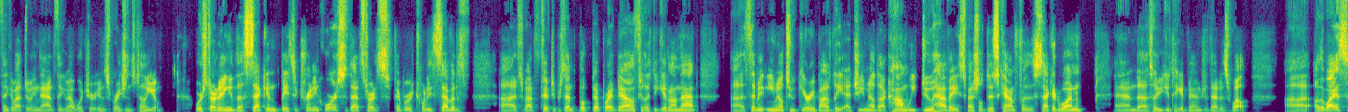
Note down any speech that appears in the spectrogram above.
Think about doing that. Think about what your inspiration is telling you. We're starting the second basic training course that starts February 27th. Uh, it's about 50% booked up right now. If you'd like to get on that, uh, send me an email to garybodley at gmail.com. We do have a special discount for the second one, and uh, so you can take advantage of that as well. Uh, otherwise,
